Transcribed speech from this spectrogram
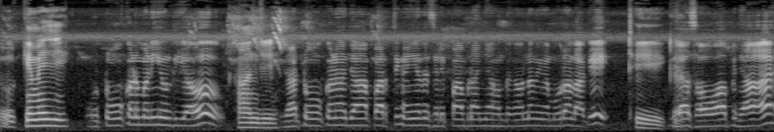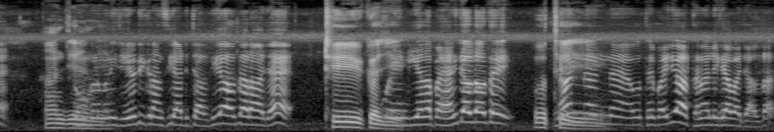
ਉਹ ਕਿਵੇਂ ਜੀ? ਉਹ ਟੋਕਨ ਮਣੀ ਹੁੰਦੀ ਆ ਉਹ। ਹਾਂਜੀ। ਜਾਂ ਟੋਕਨ ਜਾਂ ਪਰਚੀਆਂ ਤੇ ਸਲਿੱਪਾਂ ਬਣਾਈਆਂ ਹੁੰਦੀਆਂ ਉਹਨਾਂ ਦੀਆਂ ਮੋਹਰਾਂ ਲਾ ਕੇ। ਠੀਕ ਹੈ ਜਾਂ 100 ਆ 50 ਹੈ ਹਾਂਜੀ ਟੋਕਨ ਹਾਂਜੀ। ਮਣੀ ਜੇਲ੍ਹ ਦੀ ਕ੍ਰਾਂਸੀ ਅੱਡ ਚੱਲਦੀ ਆ ਆਪਦਾ ਰਾਜ ਹੈ। ਠੀਕ ਹੈ ਉਹ ਜੀ। ਇੰਡੀਆ ਦਾ ਪੈਸਾ ਨਹੀਂ ਚੱਲਦਾ ਉੱਥੇ। ਉੱਥੇ ਨਾ ਨਾ ਨਾ ਉੱਥੇ ਬਾਈ ਹੱਥ ਨਾਲ ਲਿਖਿਆ ਵਾ ਚੱਲਦਾ।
